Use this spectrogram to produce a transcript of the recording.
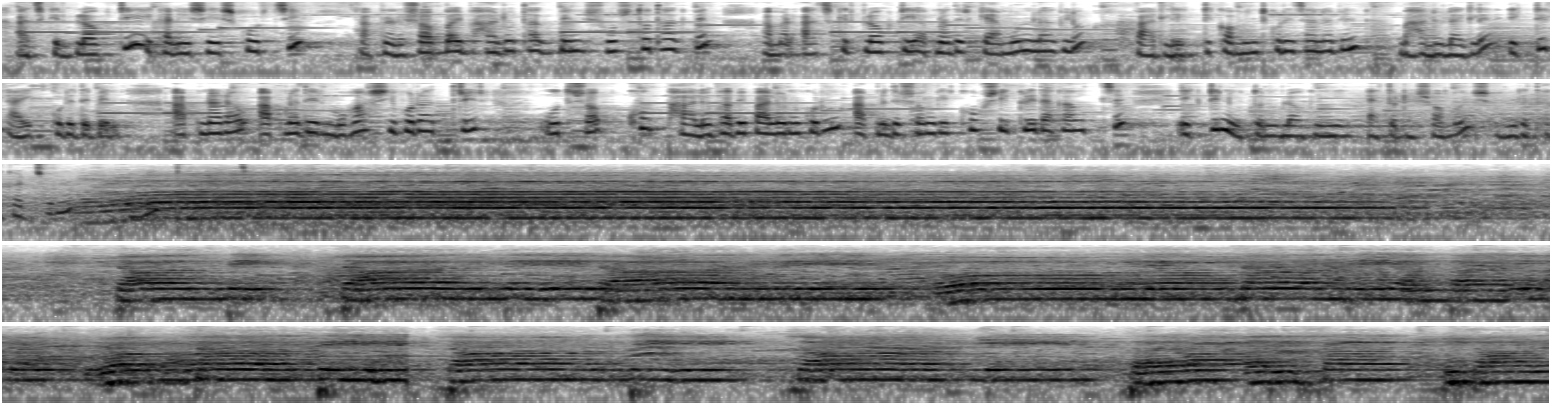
আজকের ব্লগটি এখানেই শেষ করছি। আপনারা সবাই ভালো থাকবেন, সুস্থ থাকবেন। আমার আজকের ব্লগটি আপনাদের কেমন লাগল, পারলে একটি কমেন্ট করে জানাবেন। ভালো লাগলে একটি লাইক করে দেবেন। আপনারাও আপনাদের মহাশিবরাত্রির উৎসব খুব ভালোভাবে পালন করুন। আপনাদের সঙ্গে খুব শীঘ্রই দেখা হচ্ছে একটি নতুন ব্লগ নিয়ে। এতটা সময় সঙ্গে থাকার জন্য অনেক ধন্যবাদ।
